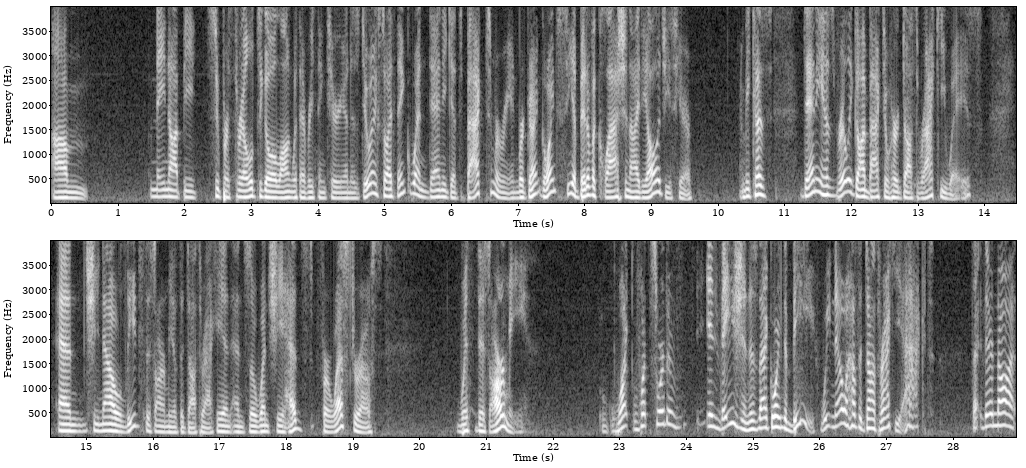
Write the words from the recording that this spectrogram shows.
um may not be super thrilled to go along with everything Tyrion is doing. So I think when Dany gets back to Meereen, we're going, going to see a bit of a clash in ideologies here because Dany has really gone back to her Dothraki ways and she now leads this army of the Dothraki. And, and so when she heads for Westeros with this army, what what sort of invasion is that going to be? We know how the Dothraki act. They're not,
